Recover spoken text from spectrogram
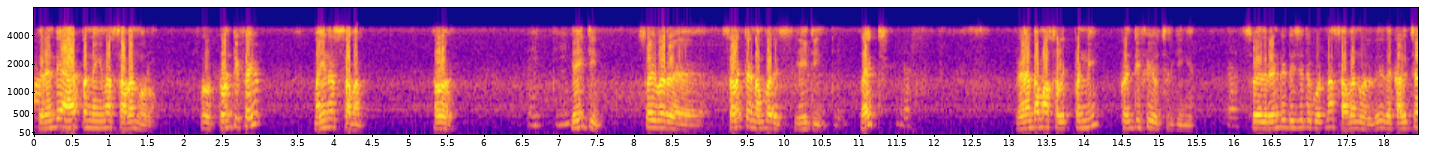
இது ரெண்டையும் ஆட் பண்ணீங்கன்னா செவன் வரும். So twenty five minus seven எவ்வளவு எயிட்டீன் ஸோ இவர் selected number is eighteen right ரேண்டமாக செலக்ட் பண்ணி டுவெண்ட்டி ஃபைவ் வச்சுருக்கீங்க. ஸோ இது ரெண்டு டிஜிட்டை கூட்டினா செவன் வருது. இதை கழிச்சா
